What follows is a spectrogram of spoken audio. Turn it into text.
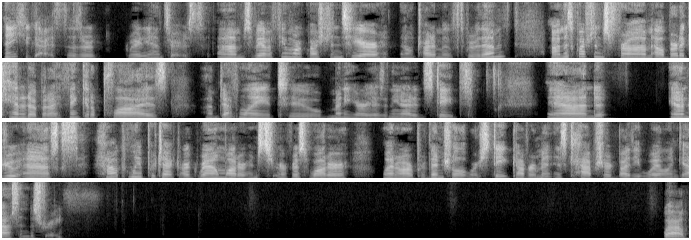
Thank you guys. Those are great answers. Um, so we have a few more questions here, and I'll try to move through them. Um, this question is from Alberta, Canada, but I think it applies um, definitely to many areas in the United States. And Andrew asks, how can we protect our groundwater and surface water when our provincial or state government is captured by the oil and gas industry? Well,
